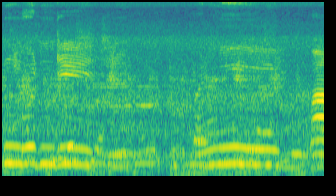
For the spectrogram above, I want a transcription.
குஞ்சி பனி மா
